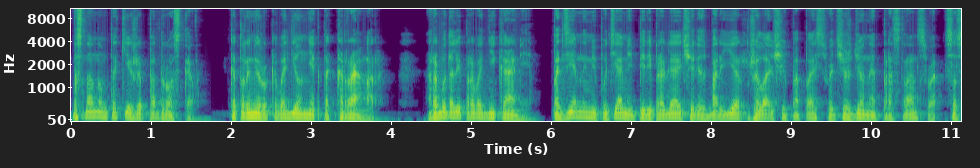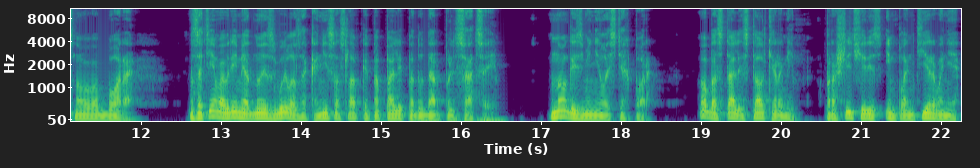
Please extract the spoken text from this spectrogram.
в основном таких же подростков, которыми руководил некто Крамер. Работали проводниками, подземными путями переправляя через барьер желающих попасть в отчужденное пространство соснового бора. Затем во время одной из вылазок они со Славкой попали под удар пульсации. Много изменилось с тех пор. Оба стали сталкерами, прошли через имплантирование,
